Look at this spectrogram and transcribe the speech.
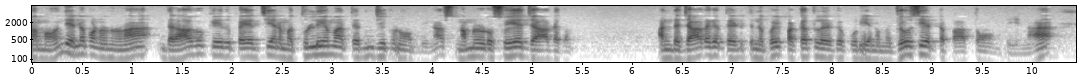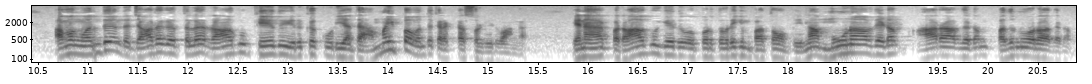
நம்ம வந்து என்ன பண்ணணும்னா இந்த ராகு கேது பயிற்சியை நம்ம துல்லியமா தெரிஞ்சுக்கணும் அப்படின்னா நம்மளோட சுய ஜாதகம். அந்த ஜாதகத்தை எடுத்துன்னு போய் பக்கத்துல இருக்கக்கூடிய நம்ம ஜோசியர்கிட்ட பார்த்தோம் அப்படின்னா அவங்க வந்து அந்த ஜாதகத்துல ராகு கேது இருக்கக்கூடிய அந்த அமைப்பை வந்து கரெக்டா சொல்லிடுவாங்க. ஏன்னா இப்ப ராகு கேதுவை பொறுத்த வரைக்கும் பார்த்தோம் அப்படின்னா மூணாவது இடம் ஆறாவது இடம் பதினோராவது இடம்.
